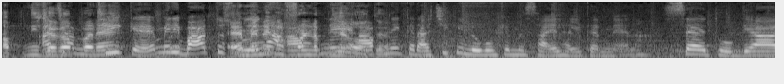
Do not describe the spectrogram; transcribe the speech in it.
अपनी अच्छा जगह पर हैं। ठीक है मेरी बात तो सुनिए आपने है। आपने कराची के लोगों के मसाइल हल करने हैं ना। सेहत हो गया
